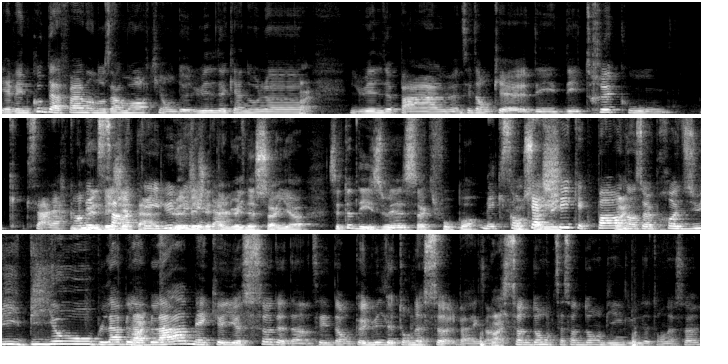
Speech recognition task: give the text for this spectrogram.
il y avait une coupe d'affaires dans nos armoires qui ont de l'huile de canola, Ouais. l'huile de palme, tu sais, donc euh, des, des trucs où ça a l'air quand même L'huile santé, végétale, l'huile végétale, l'huile de soya. C'est toutes des huiles, ça, qu'il faut pas. mais qui sont consommer. cachés quelque part Ouais. dans un produit bio, blablabla, mais qu'il y a ça dedans. Donc, euh, l'huile de tournesol, par exemple, Ouais. qui sonne donc, ça sonne donc bien, l'huile de tournesol,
